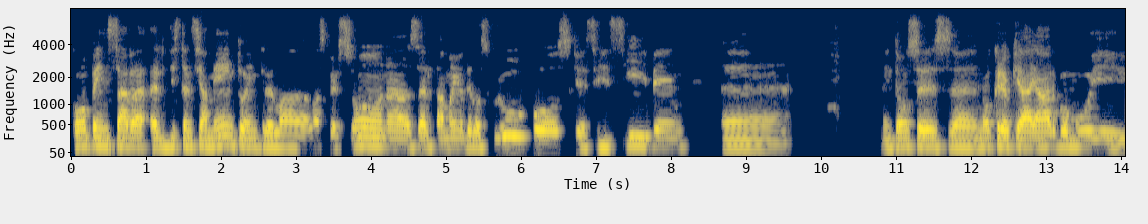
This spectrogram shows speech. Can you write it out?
Como pensar el distanciamiento entre la, las personas, el tamaño de los grupos que se reciben. Eh, entonces, eh, no creo que haya algo muy,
